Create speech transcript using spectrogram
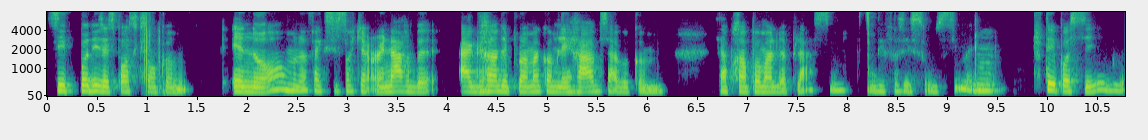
c'est, pas des espaces qui sont comme énormes. Là. Fait que c'est sûr qu'un arbre à grand déploiement comme l'érable, ça va comme ça prend pas mal de place. Des fois, c'est ça aussi, mais mm. tout est possible.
